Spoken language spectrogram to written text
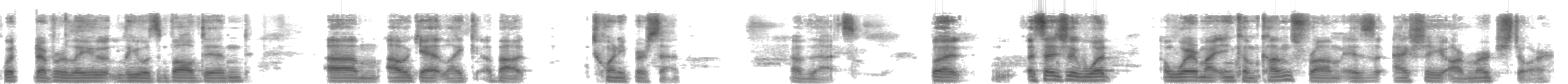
whatever Leo, Leo was involved in. Um, I would get like about twenty percent of that. But essentially, what where my income comes from is actually our merch store.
